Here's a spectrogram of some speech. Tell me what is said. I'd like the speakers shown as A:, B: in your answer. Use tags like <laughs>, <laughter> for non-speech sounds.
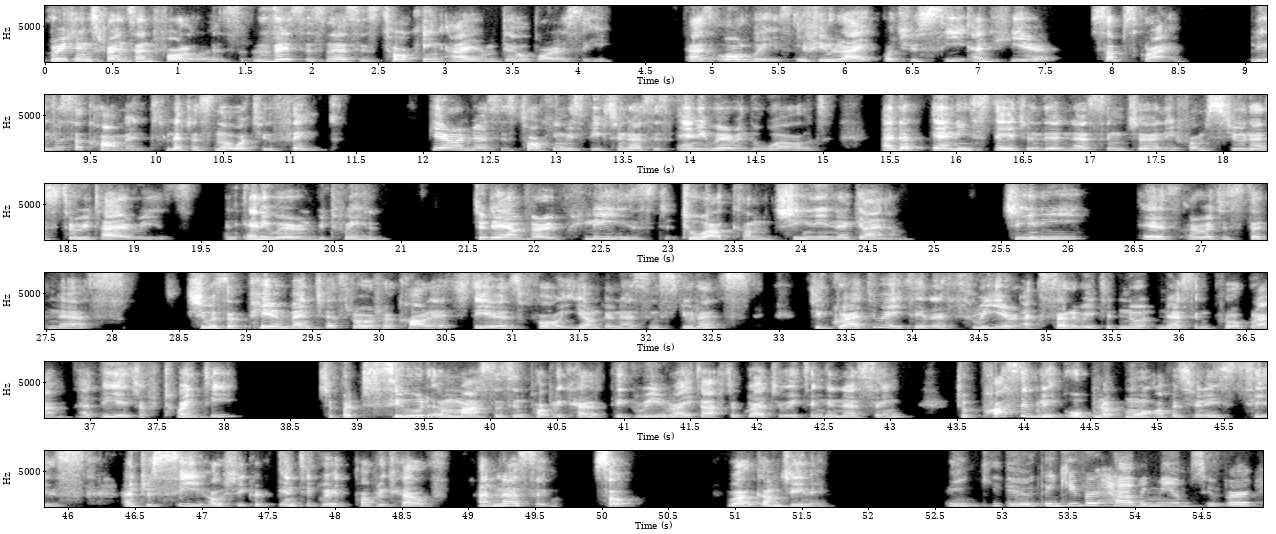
A: Greetings, friends and followers. This is Nurses Talking. I am Dale Barzey. As always, if you like what you see and hear, subscribe. Leave us a comment. Let us know what you think. Here on Nurses Talking, we speak to nurses anywhere in the world and at any stage in their nursing journey, from students to retirees and anywhere in between. Today, I'm very pleased to welcome Jeannie Ngan. Jeannie is a registered nurse. She was a peer mentor throughout her college years for younger nursing students. She graduated a three-year accelerated nursing program at the age of 20. She pursued a master's in public health degree right after graduating in nursing to possibly open up more opportunities and to see how she could integrate public health and nursing. So welcome, Jeannie.
B: Thank you. Thank you for having me. I'm super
